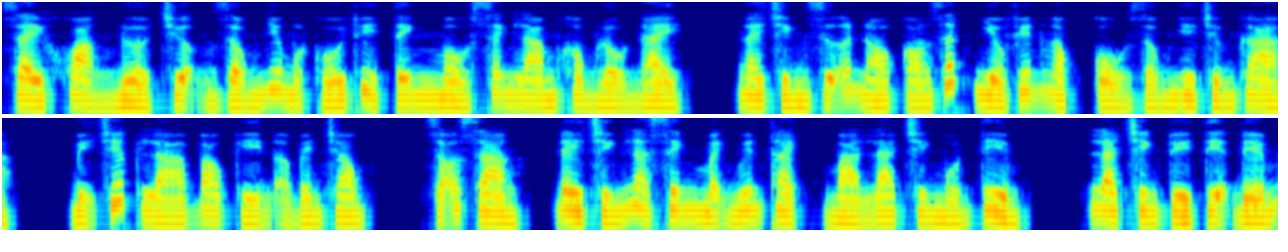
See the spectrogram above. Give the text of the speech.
dày khoảng nửa trượng giống như một khối thủy tinh màu xanh lam khổng lồ này, ngay chính giữa nó có rất nhiều viên ngọc cổ giống như trứng gà, bị chiếc lá bao kín ở bên trong. Rõ ràng, đây chính là sinh mệnh nguyên thạch mà La Trinh muốn tìm. La Trinh tùy tiện đếm,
